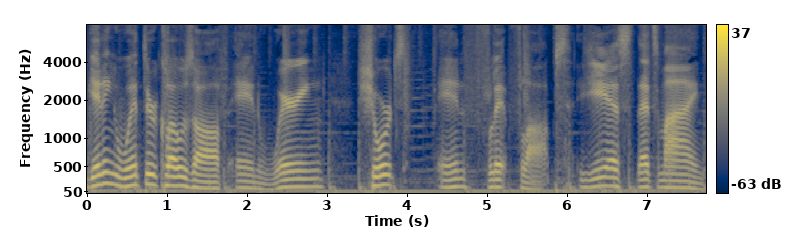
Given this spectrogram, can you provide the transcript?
getting winter clothes off and wearing shorts and flip flops. Yes, that's mine.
